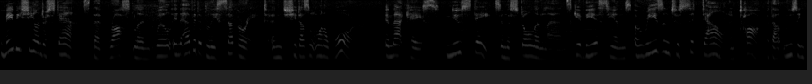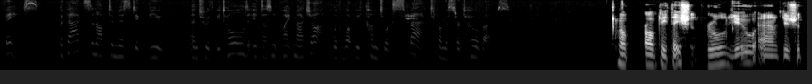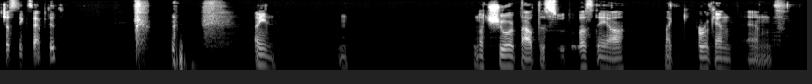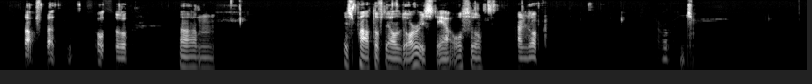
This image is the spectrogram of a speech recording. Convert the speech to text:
Maybe she understands that Rostland will inevitably separate and she doesn't want a war. In that case, new states in the stolen lands give the Issians a reason to sit down and talk without losing face. But that's an optimistic view. And truth be told, it doesn't quite match up with what we've come to expect from the Surtovas. Well, probably they should rule you and you should just accept it. I mean, not sure about the suit. They are like arrogant and stuff, but also um, is part of the Eldoris. They are also kind of arrogant.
